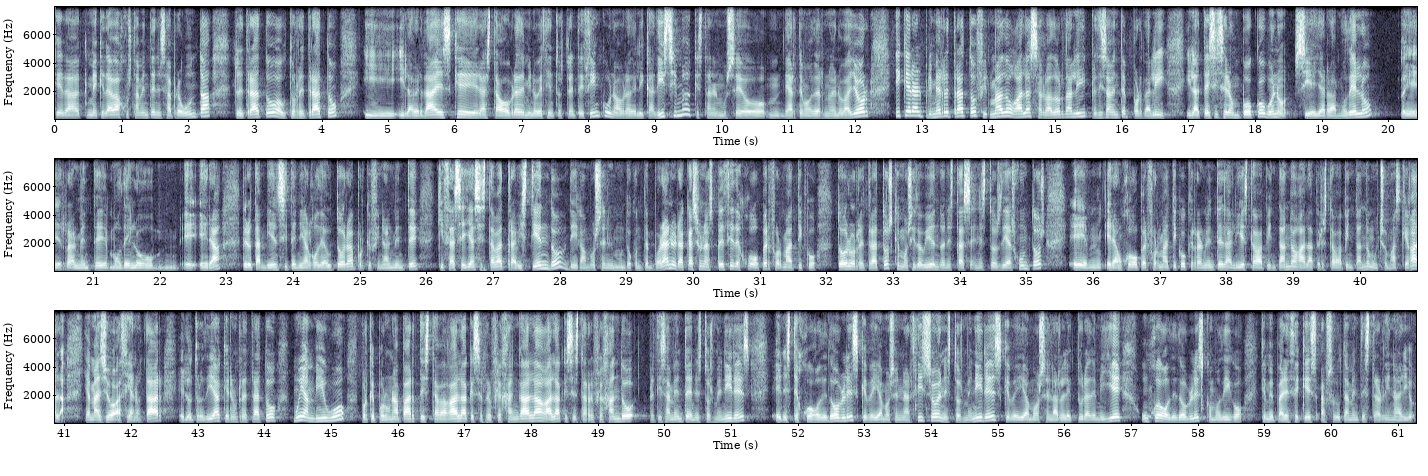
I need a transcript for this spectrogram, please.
me quedaba justamente en esa pregunta, retrato, autorretrato, y, la verdad es que era esta obra de 1935, una obra delicadísima que está en el Museo de Arte Moderno de Nueva York y que era el primer retrato firmado Gala Salvador Dalí, precisamente por Dalí. Y la tesis era un poco, bueno, si ella era modelo, eh, realmente modelo mm, eh, era, pero también si tenía algo de autora, porque finalmente quizás ella se estaba travestiendo, digamos, en el mundo contemporáneo, era casi una especie de juego performático. Todos los retratos que hemos ido viendo en, estas, en estos días juntos, eh, era un juego performático que realmente Dalí estaba pintando a Gala, pero estaba pintando mucho más que Gala. Y además yo hacía notar el otro día que era un retrato muy ambiguo, porque por una parte estaba Gala que se refleja en Gala, Gala que se está reflejando precisamente en estos menires, en este juego de dobles que veíamos en Narciso, en estos menires que veíamos en la relectura de Millet, un juego de dobles, como digo, que me parece que es absolutamente extraordinario.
